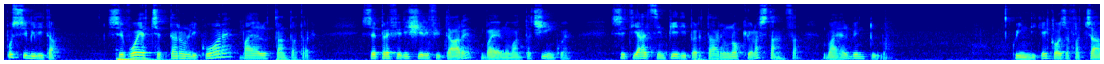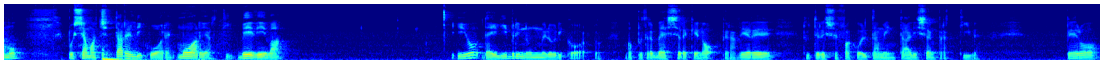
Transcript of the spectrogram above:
Possibilità. Se vuoi accettare un liquore, vai all'83. Se preferisci rifiutare, vai al 95 se ti alzi in piedi per dare un occhio alla stanza, vai al 21. Quindi che cosa facciamo? Possiamo accettare il liquore. Moriarty beveva? Io dai libri non me lo ricordo, ma potrebbe essere che no, per avere tutte le sue facoltà mentali sempre attive. Però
